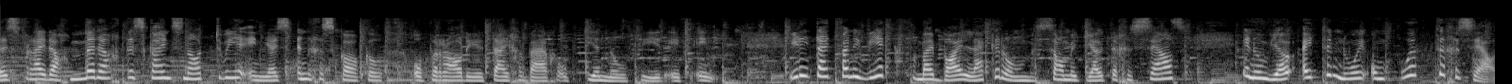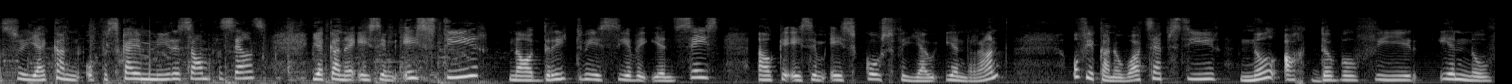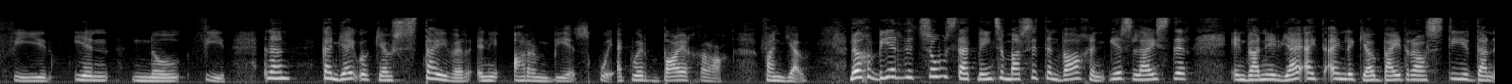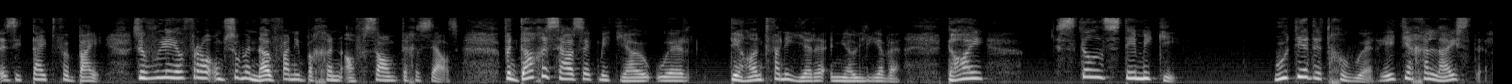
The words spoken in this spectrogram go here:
Dis Vrydagmiddag, dis skuins na 2 en jy's ingeskakel op Radio Tygerberg op 104 FM. Hierdie tyd van die week vir my baie lekker om saam met jou te gesels en om jou uit te nooi om ook te gesels. So jy kan op verskeie maniere saamgesels. Jy kan 'n SMS stuur na 32716. Elke SMS kos vir jou R1 of jy kan 'n WhatsApp stuur 0844 104104. En dan kan jy ook jou stywer in die armbees gooi. Ek hoor baie graag van jou. Nou gebeur dit soms dat mense maar sit en wag en eers luister en wanneer jy uiteindelik jou bydrae stuur, dan is die tyd verby. So wil jy jou vra om sommer nou van die begin af saam te gesels. Vandag gesels ek met jou oor die hand van die Here in jou lewe. Daai stil stemmetjie Hoe het jy dit gehoor? Het jy geluister?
